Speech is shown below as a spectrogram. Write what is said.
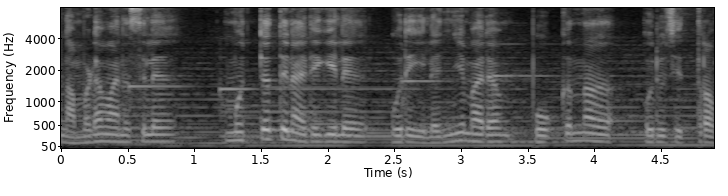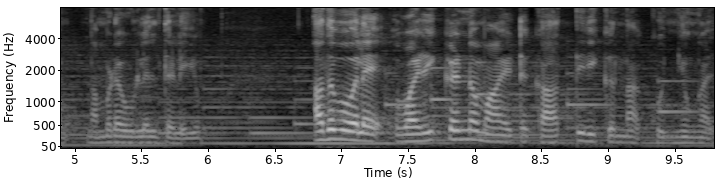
നമ്മുടെ മനസ്സിൽ മുറ്റത്തിനരികിൽ ഒരു ഇലഞ്ഞി മരം പൂക്കുന്ന ഒരു ചിത്രം നമ്മുടെ ഉള്ളിൽ തെളിയും. അതുപോലെ വഴിക്കണ്ണുമായിട്ട് കാത്തിരിക്കുന്ന കുഞ്ഞുങ്ങൾ.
